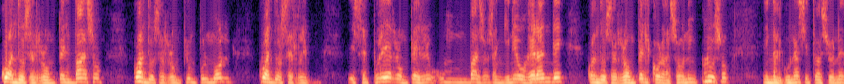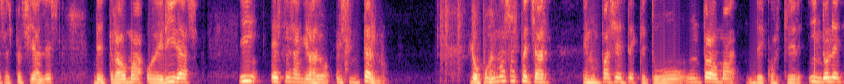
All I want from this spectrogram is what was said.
cuando se rompe el vaso, cuando se rompe un pulmón, cuando se, se puede romper un vaso sanguíneo grande, cuando se rompe el corazón incluso, en algunas situaciones especiales de trauma o de heridas, y este sangrado es interno. Lo podemos sospechar en un paciente que tuvo un trauma de cualquier índole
